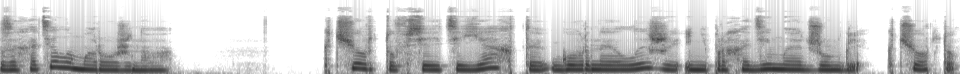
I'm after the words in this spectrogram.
захотела мороженого. К черту все эти яхты, горные лыжи и непроходимые джунгли. К черту.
